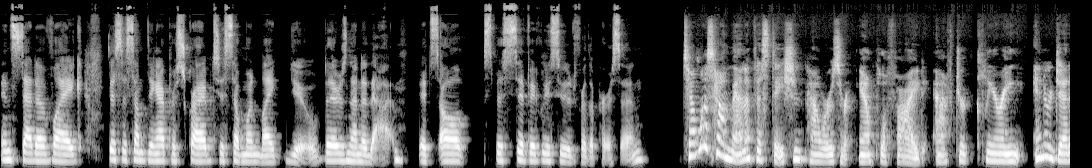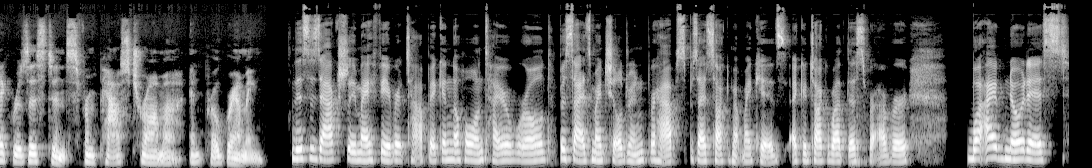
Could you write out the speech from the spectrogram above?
instead of like, this is something I prescribe to someone like you. There's none of that. It's all specifically suited for the person. Tell us how manifestation powers are amplified after clearing energetic resistance from past trauma and programming. This is actually my favorite topic in the whole entire world, besides my children, perhaps, besides talking about my kids. I could talk about this forever. What I've noticed,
